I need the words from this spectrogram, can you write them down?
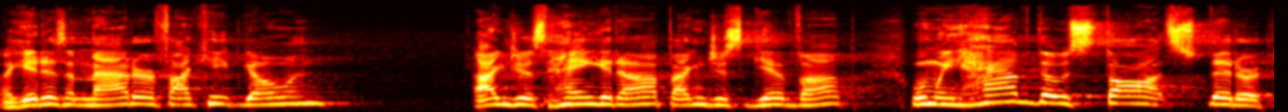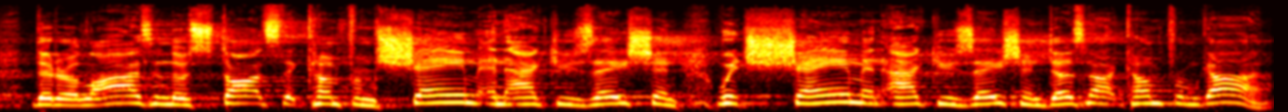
Like, it doesn't matter if I keep going. I can just hang it up. I can just give up. When we have those thoughts that are, that are lies and those thoughts that come from shame and accusation, which shame and accusation does not come from God.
